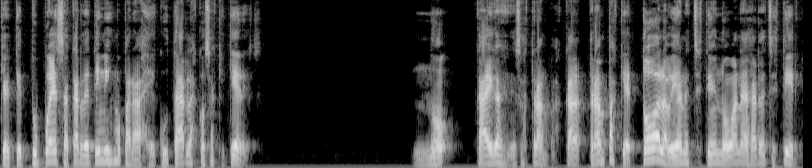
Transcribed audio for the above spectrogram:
que el que tú puedes sacar de ti mismo para ejecutar las cosas que quieres. No caigas en esas trampas. trampas que toda la vida han existido y no van a dejar de existir.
